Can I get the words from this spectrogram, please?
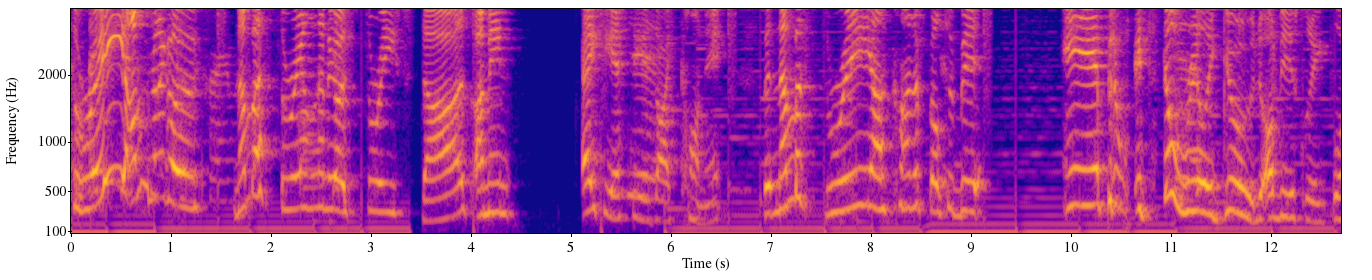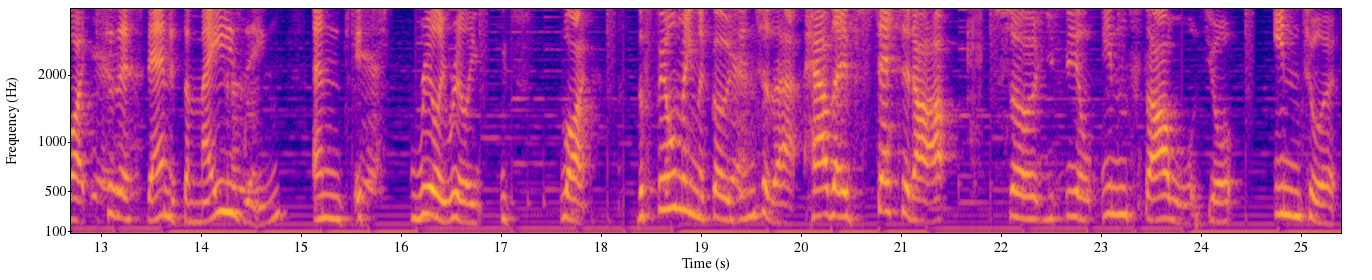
three. I'm gonna go. Number three. I'm gonna go three stars. I mean, ATST is iconic, but number three, I kind of felt a bit. Eh, but it, it's still really good. Obviously, like to their standards, it's amazing, and it's really, really, it's like the filming that goes Yeah. into that, how they've set it up, so you feel in Star Wars. You're into it.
